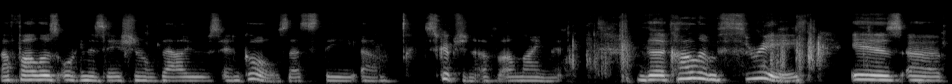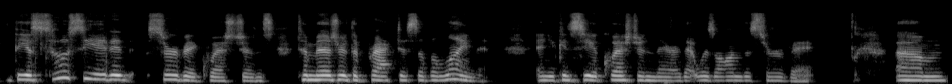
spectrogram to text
uh, follows organizational values and goals. That's the um, description of alignment. The column three is uh, the associated survey questions to measure the practice of alignment. And you can see a question there that was on the survey. Um,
